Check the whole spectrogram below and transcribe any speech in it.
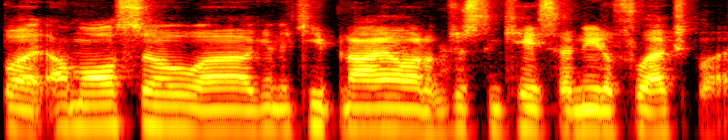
but I'm also uh, going to keep an eye on him just in case I need a flex play.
